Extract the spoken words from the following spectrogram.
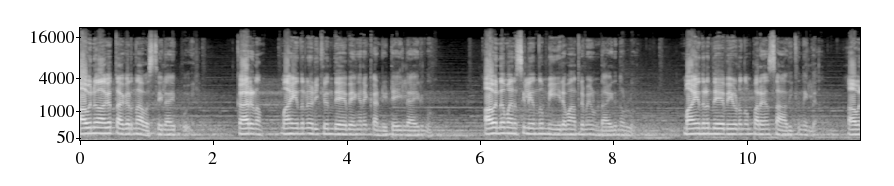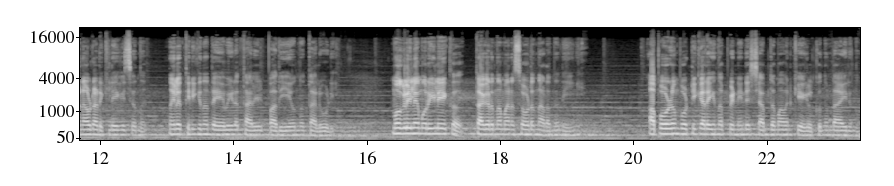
അവനും ആകെ തകർന്ന അവസ്ഥയിലായിപ്പോയി കാരണം മഹേന്ദ്രൻ ഒരിക്കലും ദേവയങ്ങനെ കണ്ടിട്ടേയില്ലായിരുന്നു. അവന്റെ മനസ്സിൽ എന്നും മീര മാത്രമേ ഉണ്ടായിരുന്നുള്ളൂ. മഹേന്ദ്രൻ ദേവയോടൊന്നും പറയാൻ സാധിക്കുന്നില്ല. അവൻ അവിടെ അടുക്കിലേക്ക് ചെന്ന് നിലത്തിരിക്കുന്ന ദേവയുടെ തലയിൽ പതിയെ ഒന്ന് തലോടി. മുകളിലെ മുറിയിലേക്ക് തകർന്ന മനസ്സോടെ നടന്ന് നീങ്ങി. അപ്പോഴും പൊട്ടിക്കരയുന്ന പെണ്ണിന്റെ ശബ്ദം അവൻ കേൾക്കുന്നുണ്ടായിരുന്നു.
